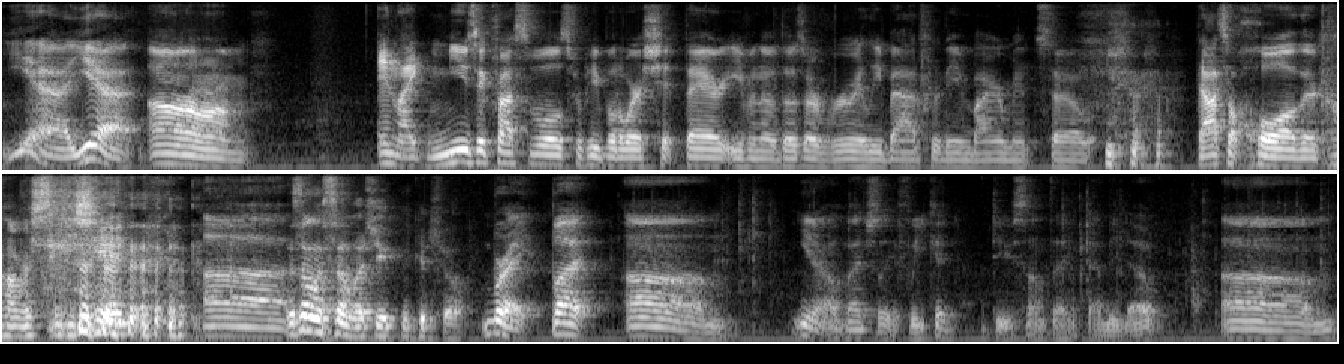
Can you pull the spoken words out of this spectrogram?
yeah, yeah, um, and like music festivals for people to wear shit there, even though those are really bad for the environment. So that's a whole other conversation. uh, There's only so much you can control. Right, but um, you know, eventually, if we could do something, that'd be dope. Um,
